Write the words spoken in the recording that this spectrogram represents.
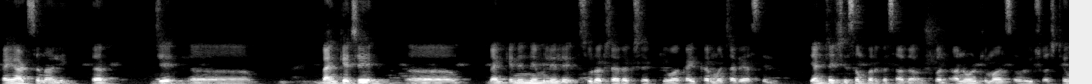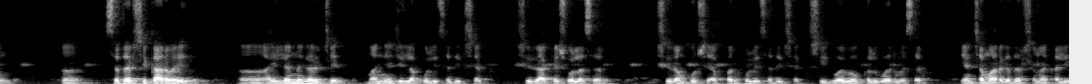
काही अडचण आली तर जे बँकेचे बँकेने नेमलेले सुरक्षा रक्षक किंवा काही कर्मचारी असतील यांच्याशी संपर्क साधावा पण अनोळखी माणसावर विश्वास ठेवू नये. सदरची कारवाई अहिल्यानगरचे मान्य जिल्हा पोलीस अधीक्षक श्री राकेश ओला सर श्रीरामपूरचे अप्पर पोलीस अधीक्षक श्री वैभव कलवर्मे सर यांच्या मार्गदर्शनाखाली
